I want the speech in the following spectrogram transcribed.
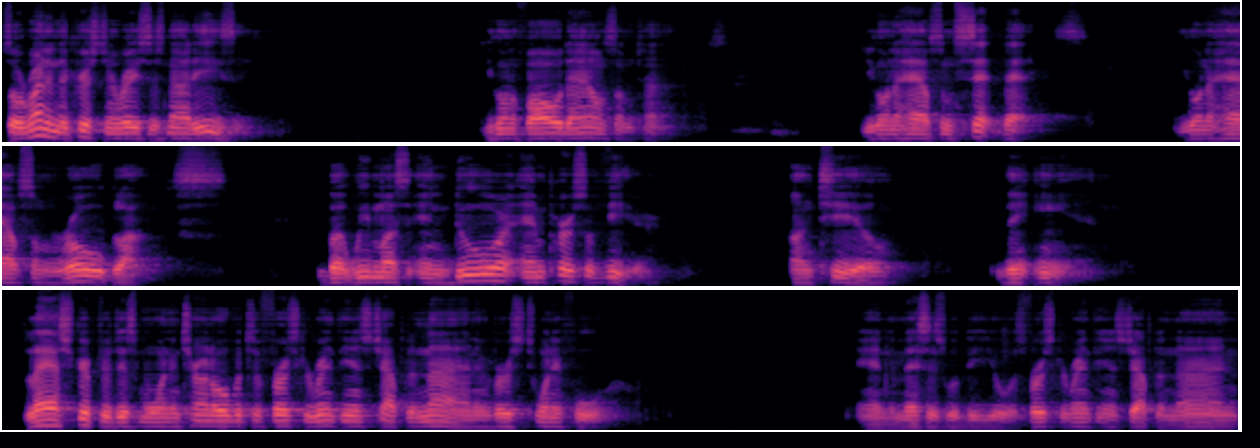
So, running the Christian race is not easy. You're going to fall down sometimes. You're going to have some setbacks. You're going to have some roadblocks. But we must endure and persevere until the end. Last scripture this morning, turn over to 1 Corinthians chapter 9 and verse 24. And the message will be yours. 1 Corinthians chapter 9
